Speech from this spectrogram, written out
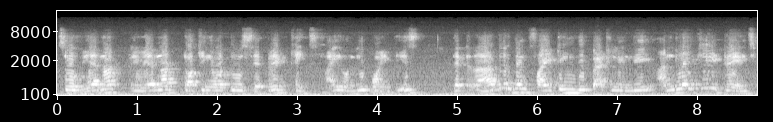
So we are not, we are not talking about two separate things. My only point is that rather than fighting the battle in the unlikely trench,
